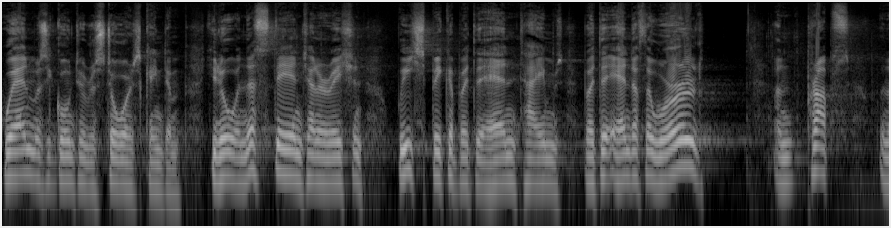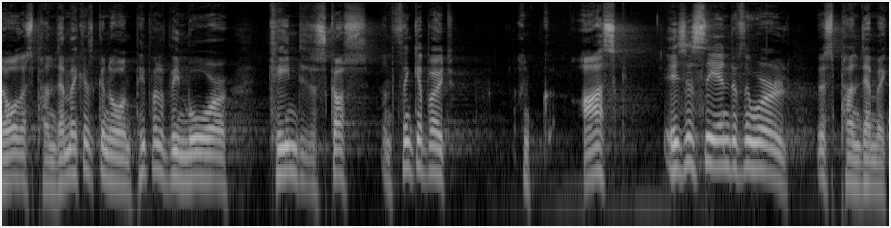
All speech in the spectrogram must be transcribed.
When was he going to restore his kingdom? You know, in this day and generation, we speak about the end times, about the end of the world. And perhaps when all this pandemic has gone on, people have been more keen to discuss and think about and ask is this the end of the world, this pandemic?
